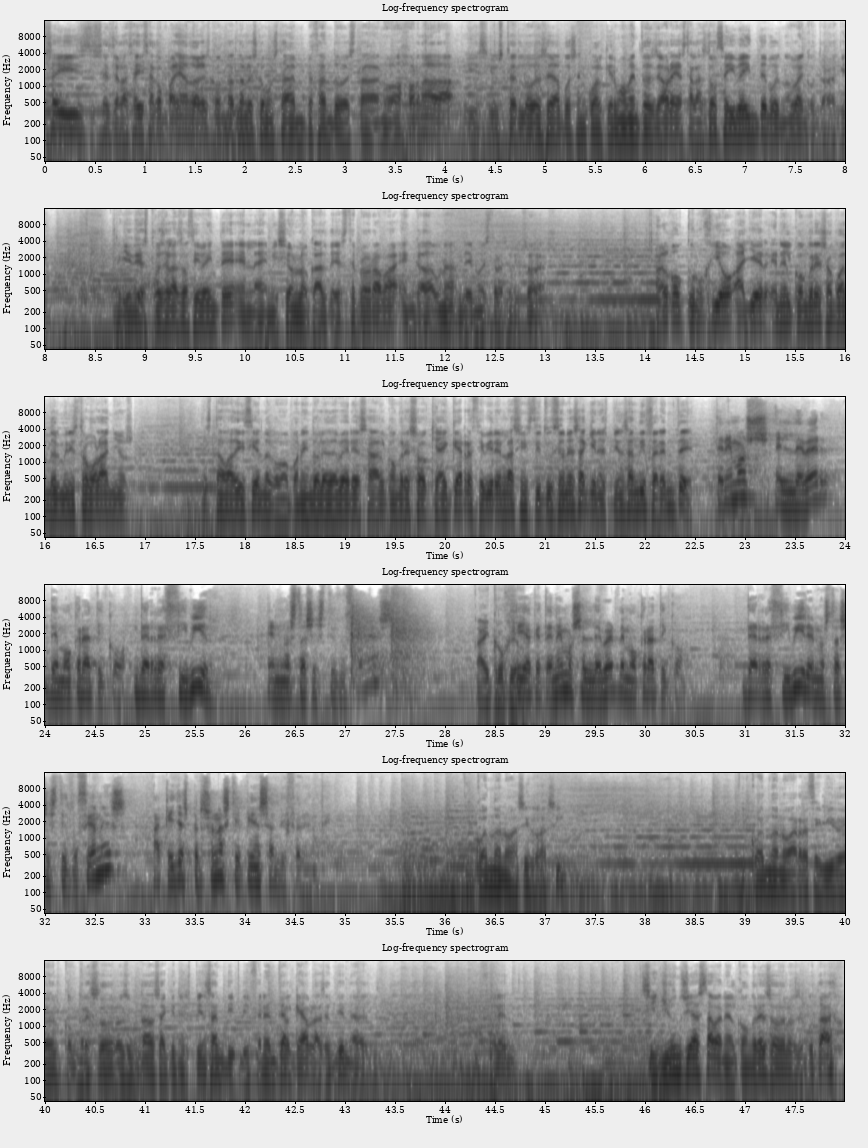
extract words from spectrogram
Las seis, desde las seis acompañándoles, contándoles cómo está empezando esta nueva jornada y si usted lo desea, pues en cualquier momento desde ahora y hasta las 12 y 20, pues nos va a encontrar aquí. Y después de las 12 y 20 en la emisión local de este programa en cada una de nuestras emisoras. Algo crujió ayer en el Congreso cuando el ministro Bolaños estaba diciendo, como poniéndole deberes al Congreso, que hay que recibir en las instituciones a quienes piensan diferente. Tenemos el deber democrático de recibir en nuestras instituciones. Ahí crujió. Decía que tenemos el deber democrático de recibir en nuestras instituciones a aquellas personas que piensan diferente. ¿Y cuándo no ha sido así? ¿Y cuándo no ha recibido el Congreso de los Diputados a quienes piensan di- diferente al que habla, se entiende? Diferente. Si Junts ya estaba en el Congreso de los Diputados.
